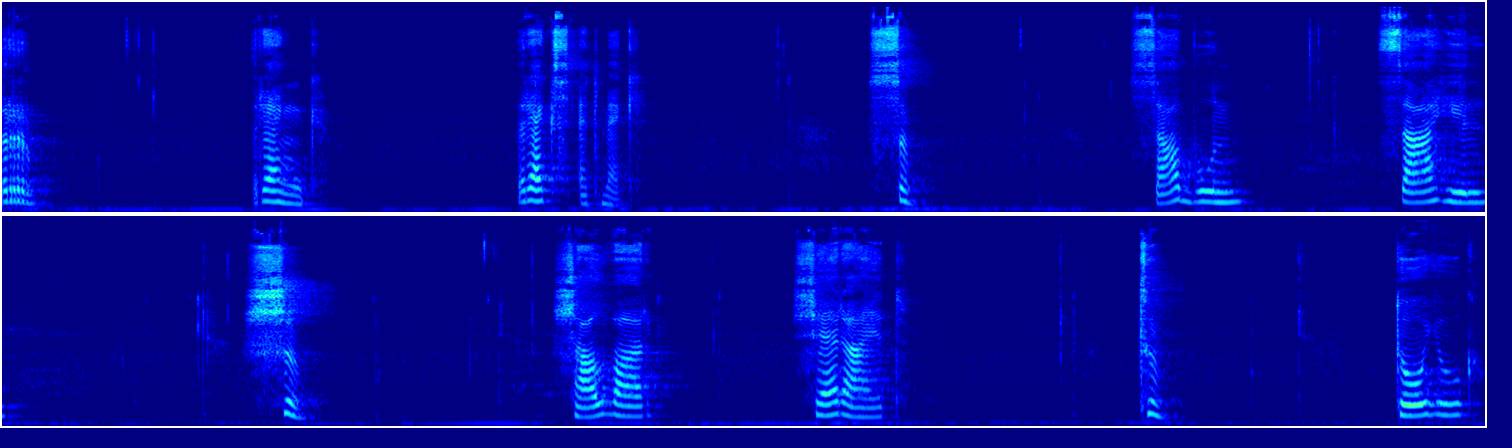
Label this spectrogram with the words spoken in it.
R. renk. Reks etmek. S sabun. Sahil. Ş şalvar. Şerait. T toyuk.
